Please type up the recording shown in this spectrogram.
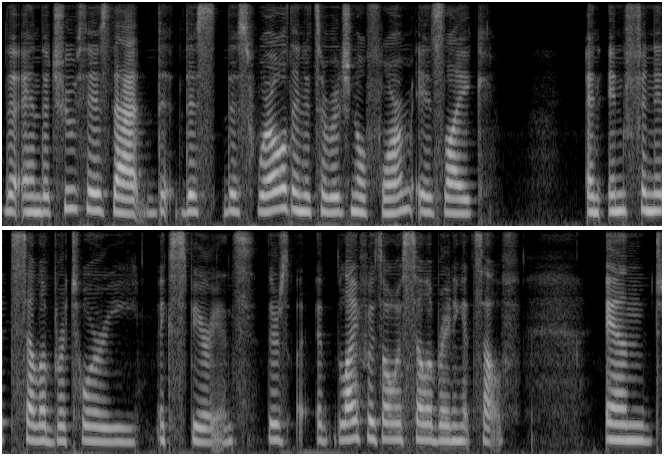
The and the truth is that th- this this world in its original form is like an infinite celebratory experience. There's life is always celebrating itself. And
